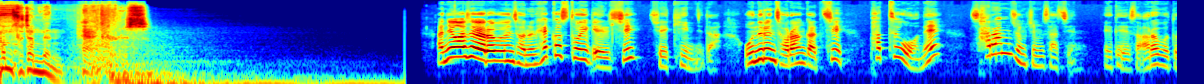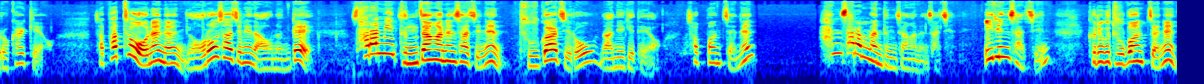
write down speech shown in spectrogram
점수 잡는 hackers. 안녕하세요 여러분. 저는 해커스토익 LC 제키입니다. 오늘은 저랑 같이 파트 1의 사람 중심 사진에 대해서 알아보도록 할게요. 자 파트 1에는 여러 사진이 나오는데 사람이 등장하는 사진은 두 가지로 나뉘게 돼요. 첫 번째는 한 사람만 등장하는 사진 1인 사진 그리고 두 번째는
